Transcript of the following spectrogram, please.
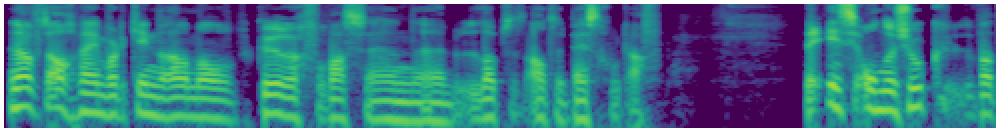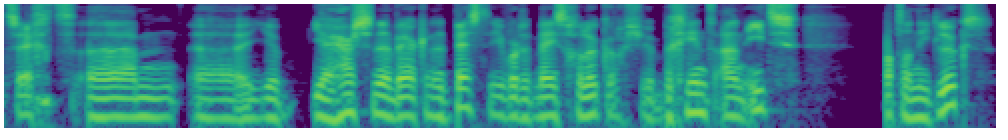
En over het algemeen worden kinderen allemaal keurig volwassen en loopt het altijd best goed af. Er is onderzoek wat zegt, eh, je, je hersenen werken het beste. Je wordt het meest gelukkig als je begint aan iets wat dan niet lukt.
